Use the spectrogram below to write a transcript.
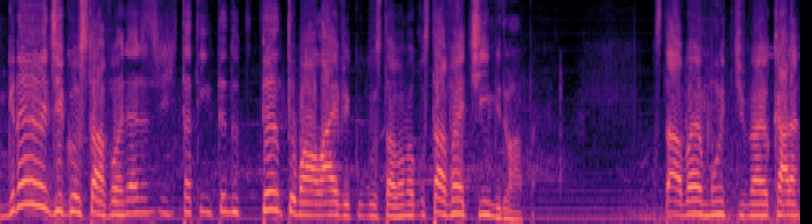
Grande Gustavão, né? a gente tá tentando tanto uma live com o Gustavão, mas o Gustavão é tímido, rapaz. Gustavão é muito demais, o cara,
